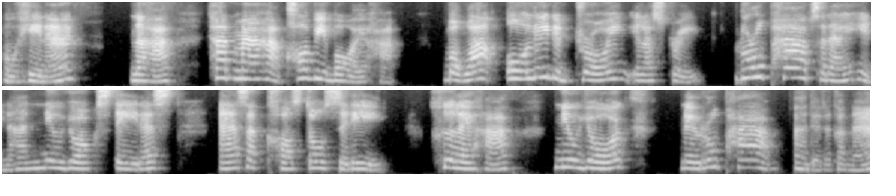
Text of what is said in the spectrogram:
โอเคนะนะคะ ถัดมาค่ะ ข้อ B boy ค่ะ บอกว่า only the drawing illustrate รูปภาพแสดงให้เห็นนะคะ New York status as a coastal city คืออะไรคะนิวยอร์กในรูปภาพ อะเดี๋ยวก่อนนะ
